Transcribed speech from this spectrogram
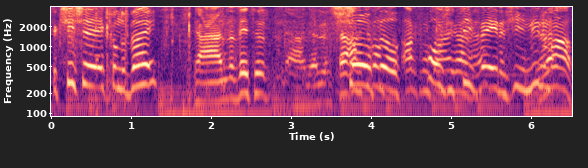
ik zie ze, ik kom erbij. Ja, dat weten we. Ja, dat is zoveel positieve energie, niet normaal.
